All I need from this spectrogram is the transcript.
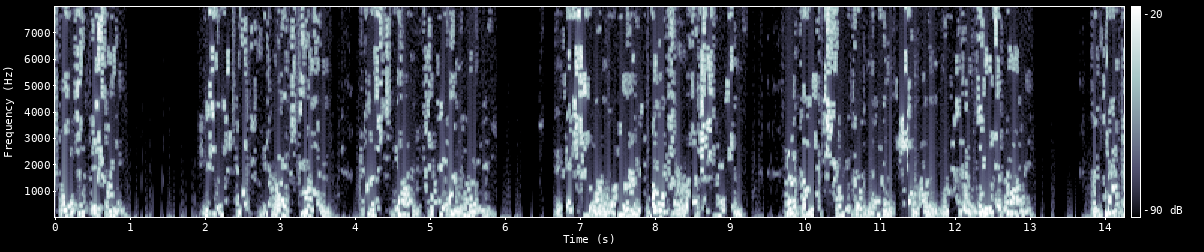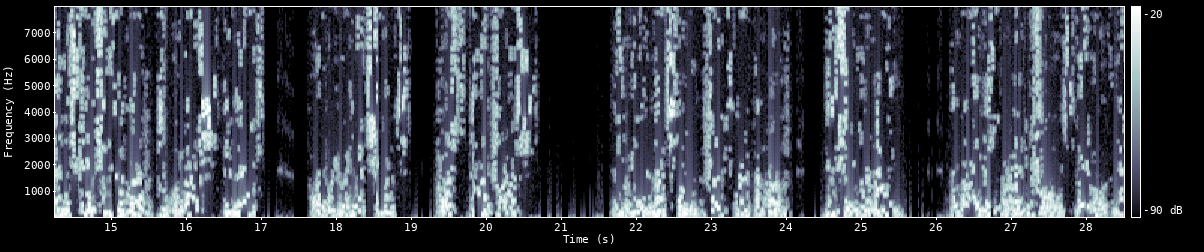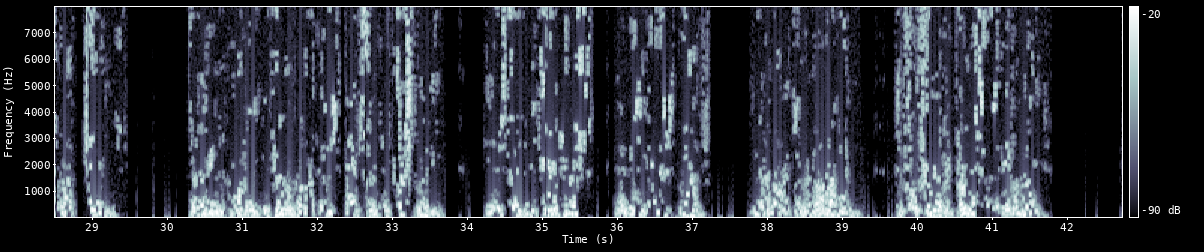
explains it this way. Jesus at the right time blessed God coming unworthy. The next one will learn all for righteousness, but God is from good man, someone who is not danger on. But God demonstrates his love toward us in that, while we were yet sinners, Christ died for us. As we read in that song, faith, hope, and love, they sing their mind. The mind is already falls, they will never change serving others to try to walk these and be trustworthy. He is said to be generous and be honest not, are only to rely on him, to fulfill every promise that he ever made.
